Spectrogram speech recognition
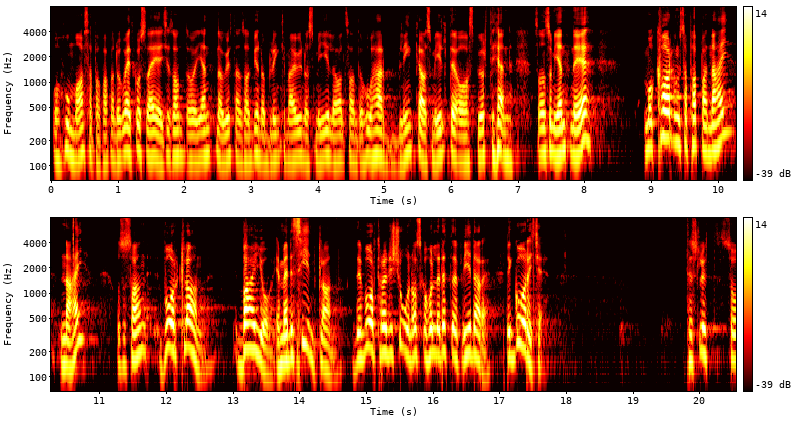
Og hun maser på pappaen. Dere vet hvordan det er, ikke sant? Og Jentene og guttene sånn, begynner å blinke med øynene og smile. Og alt sånt. Og hun her blinka og smilte og spurte igjen, sånn som jentene er. Og hver gang sa pappa nei, nei. Og så sa han vår klan, Bayo, er medisinklan. Det er vår tradisjon å skal holde dette videre. Det går ikke. Til slutt så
